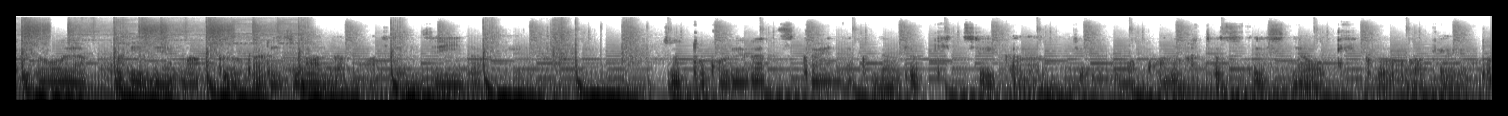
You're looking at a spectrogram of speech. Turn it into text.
けどやっぱりね Mac の GarageBand の方が全然いいのでちょっとこれが使えなくなるときついかなっていうのはこの2つですね大きく分けると。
